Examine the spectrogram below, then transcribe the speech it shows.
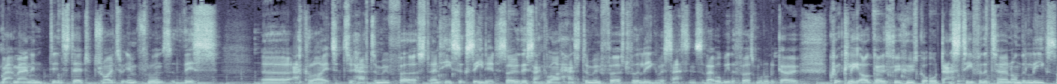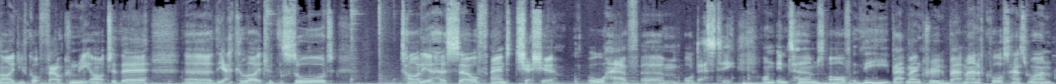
Batman in, instead tried to influence this uh, acolyte to have to move first, and he succeeded. So this acolyte has to move first for the League of Assassins. So that will be the first model to go. Quickly, I'll go through who's got audacity for the turn. On the League side, you've got Falconry Archer there, uh, the acolyte with the sword. Talia herself and Cheshire all have um, audacity. On in terms of the Batman crew, Batman of course has one,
